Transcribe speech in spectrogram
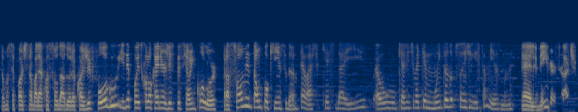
Então você pode trabalhar com a soldadora com a de fogo e depois colocar energia especial em color para só aumentar um pouquinho esse dano. Eu acho que esse daí é o que a gente vai ter muitas opções de lista mesmo, né? É, ele é bem versátil.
